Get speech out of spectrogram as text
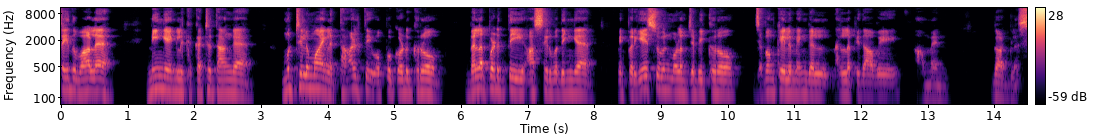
செய்து வாழ நீங்கள் எங்களுக்கு கற்றுத்தாங்க. முற்றிலுமா எங்களை தாழ்த்தி ஒப்பு கொடுக்கிறோம் பலப்படுத்தி ஆசீர்வதிங்க. மிற்பர் இயேசுவின் மூலம் ஜெபிக்கிறோம். ஜெபம் கேளும் எங்கள் நல்ல பிதாவே. ஆமென். காட் பிளஸ்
